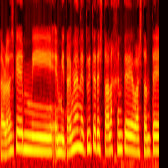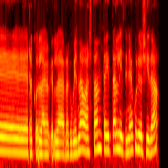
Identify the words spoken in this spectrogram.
la verdad es que en mi, en mi timeline de Twitter está la gente bastante, la, la recomienda bastante y tal, y tenía curiosidad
